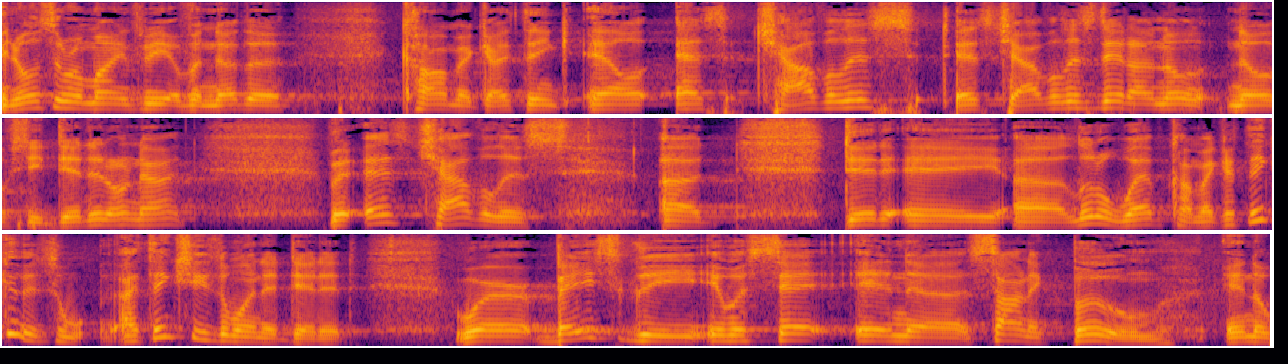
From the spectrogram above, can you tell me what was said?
It also reminds me of another comic. I think L. S. Chavelis S. Chavelis did. I don't know if she did it or not, but S. Chavelis uh, did a uh, little web comic. I think it was. I think she's the one that did it, where basically it was set in uh, Sonic Boom in the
